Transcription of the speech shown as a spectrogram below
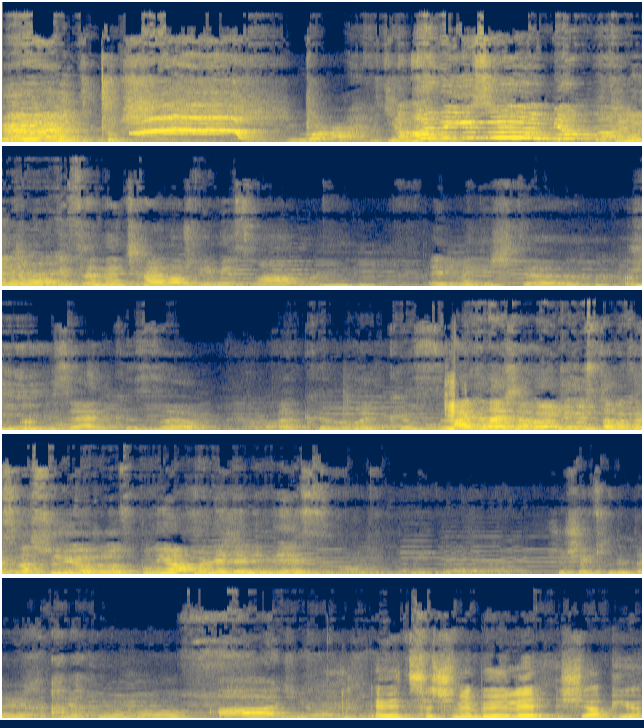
üç. Ya anne yüzüm yapma. Bütün oyuncumu bugün senden çıkarmaz mıyım Esma? Elime düştü. Güzel kızım. Akıllı kızım. Arkadaşlar önce üst tabakasına sürüyoruz. Bunu yapma nedenimiz şu şekilde yapıyoruz. Acıyor. Evet saçını böyle şey yapıyor.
